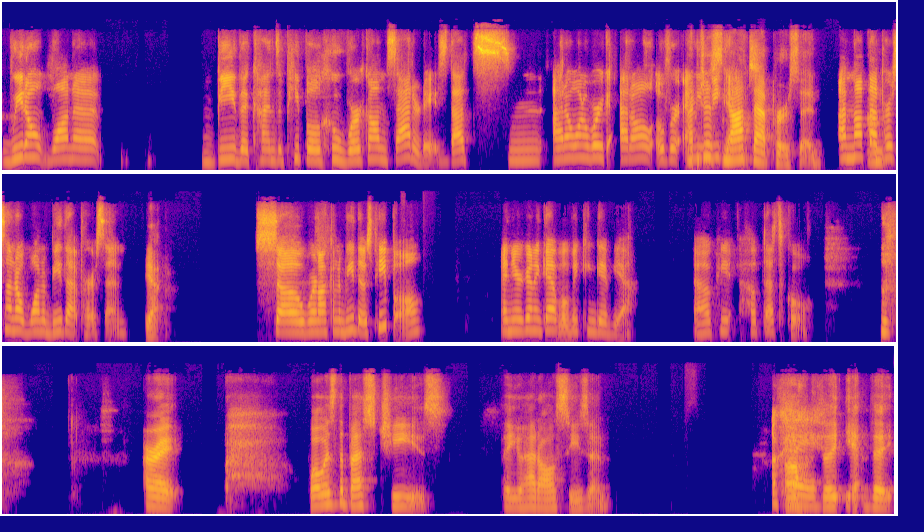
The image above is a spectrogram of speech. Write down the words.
we don't want to be the kinds of people who work on Saturdays. That's, I don't want to work at all over any I'm just weekend. not that person. I'm not that I'm- person. I don't want to be that person. Yeah. So we're not going to be those people. And you're going to get what we can give you. I hope you hope that's cool. All right. What was the best cheese that you had all season? Okay. Oh, the yeah, the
